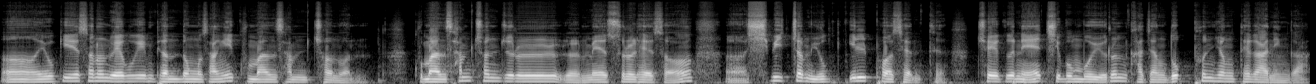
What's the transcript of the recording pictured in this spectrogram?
어, 여기에서는 외국인 변동상이 93,000원, 93,000주를 매수를 해서 어, 12.61% 최근에 지분 보유율은 가장 높은 형태가 아닌가.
